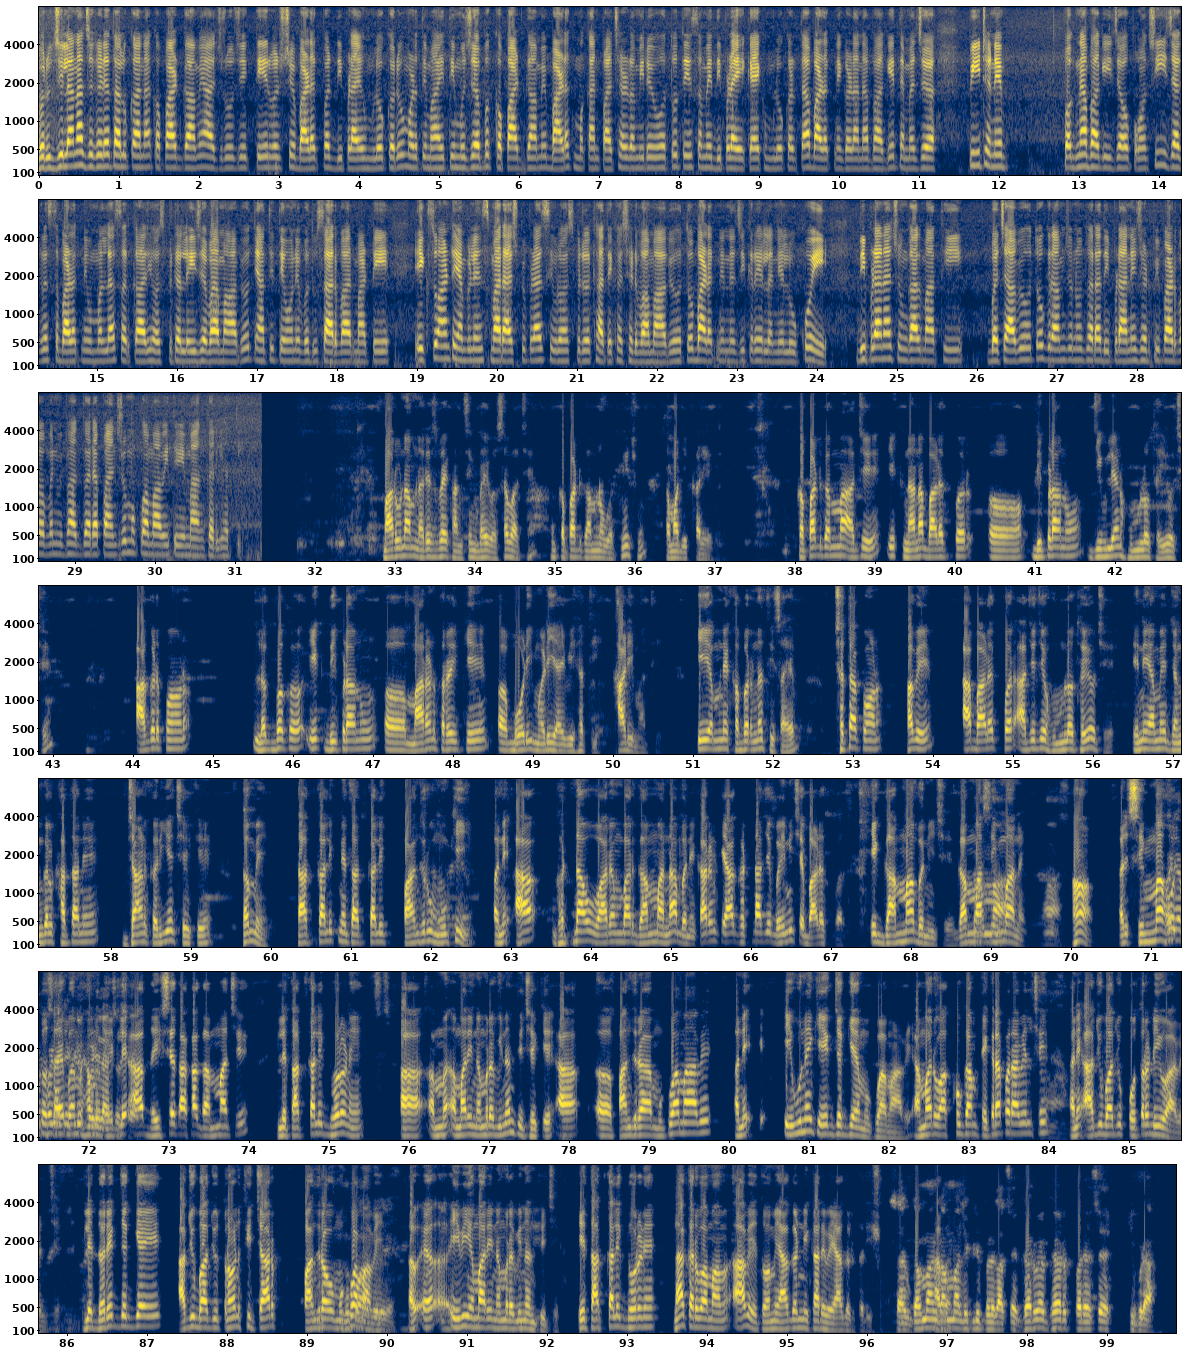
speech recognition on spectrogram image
ભરૂચ જિલ્લાના ઝઘડિયા તાલુકાના કપાટ ગામે આજરોજ એક તેર વર્ષીય બાળક પર દીપડાએ હુમલો કર્યો. મળતી માહિતી મુજબ કપાટ ગામે બાળક મકાન પાછળ રમી રહ્યો હતો. તે સમયે દીપડાએ એકાએક હુમલો કરતા બાળકને ગળાના ભાગે તેમજ પીઠ અને પગના ભાગે ઈજાઓ પહોંચી. ઈજાગ્રસ્ત બાળકને ઉમરલા સરકારી હોસ્પિટલ લઈ જવામાં આવ્યો. ત્યાંથી તેઓને વધુ સારવાર માટે એકસો આઠ એમ્બ્યુલન્સમાં રાજપીપળા સિવિલ હોસ્પિટલ ખાતે ખસેડવામાં આવ્યો હતો. બાળકને નજીક રહેલ અન્ય લોકોએ દીપડાના ચુંગાલમાંથી બચાવ્યો હતો. ગ્રામજનો દ્વારા દીપડાને ઝડપી પાડવા વન વિભાગ દ્વારા પાંજરો મૂકવામાં આવે તેવી માંગ કરી હતી. મારું નામ નરેશભાઈ ખાનસિંહભાઈ વસાવા છે. હું કપાટ ગામનો વતની છું, સામાજિક કાર્યકર. કપાટ ગામમાં આજે એક નાના બાળક પર દીપડાનો જીવલેણ હુમલો થયો છે. આગળ પણ લગભગ એક દીપડાનું મારણ તરીકે બોડી મળી આવી હતી ખાડીમાંથી. એ અમને ખબર નથી સાહેબ. છતાં પણ હવે આ બાળક પર આજે જે હુમલો થયો છે એને અમે જંગલ ખાતાને જાણ કરીએ છીએ કે તમે તાત્કાલિક ને તાત્કાલિક પાંજરું મૂકી અને આ ઘટનાઓ વારંવાર ગામમાં ના બને. કારણ કે આ ઘટના જે બની છે બાળક પર એ ગામમાં બની છે. ગામમાં. સીમમાં નહીં. હા. અને સીમમાં હોત તો સાહેબ અમે એટલે આ દહેશત આખા ગામમાં છે. એટલે તાત્કાલિક ધોરણે આ અમારી નમ્ર વિનંતી છે કે આ પાંજરા મૂકવામાં આવે અને એવું નહીં કે એક જગ્યાએ મૂકવામાં આવે. અમારું આખું ગામ ટેકરા પર આવેલ છે અને આજુબાજુ કોતરડીઓ આવેલ છે. એટલે દરેક જગ્યાએ આજુબાજુ ત્રણથી ચાર પાંજરાઓ મૂકવામાં આવે. એવી અમારી નમ્ર વિનંતી છે. એ તાત્કાલિક ધોરણે ના કરવામાં આવે તો અમે આગળની કાર્યવાહી આગળ કરીશું. સાહેબ ગામમાં ગામમાં લીકડી પડેલા છે. ઘર ઘર ફરે છે દીપડા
